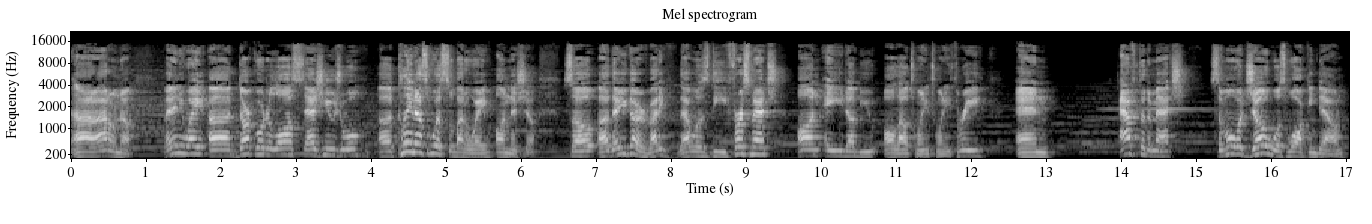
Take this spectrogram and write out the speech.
uh, I don't know. But anyway, uh, Dark Order lost as usual. Uh, clean as a whistle, by the way, on this show. So uh, there you go, everybody. That was the first match on AEW All Out 2023. And after the match, Samoa Joe was walking down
